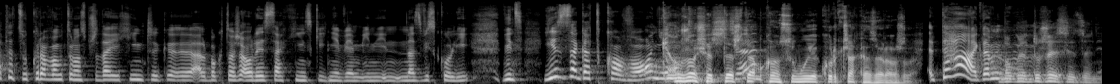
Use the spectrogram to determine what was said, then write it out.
watę cukrową, którą sprzedaje Chińczyk y, albo ktoś o rysach chińskich, nie wiem, i nazwisku Li. Więc jest zagadkowo, nie Dużo się też tam konsumuje kurczaka zorożna. Tak. Tam W ogóle dużo jest jedzenia.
